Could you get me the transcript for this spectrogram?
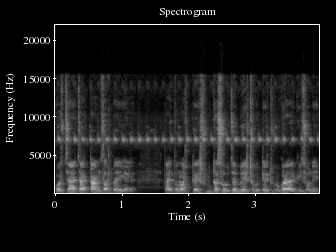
কোয়েশ্চেনে চারটা আনসার পেয়ে গেলে। তাই তোমার টেক্সট বুকটা সবচেয়ে বেস্ট হবে। টেক্সট বুকের আর কিছু নেই।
